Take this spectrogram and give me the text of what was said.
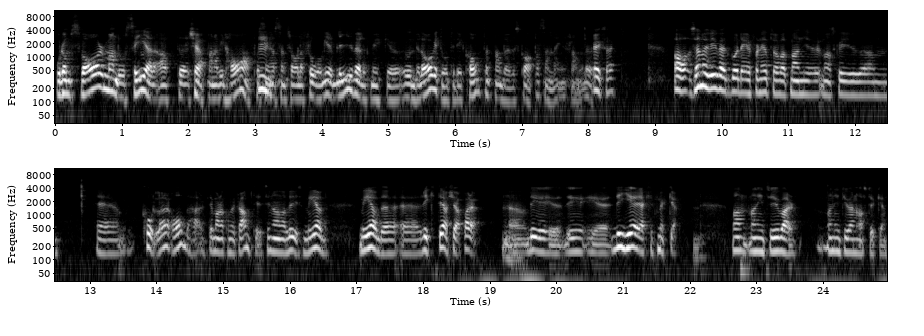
och de svar man då ser att eh, köparna vill ha på sina Mm. centrala frågor blir ju väldigt mycket underlaget då till det content man behöver skapa sen längre fram. Eller hur? Exakt. Ja, sen har vi väldigt goda erfarenheter av att man, ju, man ska ju um, eh, kolla av det här, det man har kommit fram till, sin analys med, med eh, riktiga köpare. Mm. Eh, det, det, är, det ger jäkligt mycket. Mm. Man, man, intervjuar, man intervjuar några stycken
